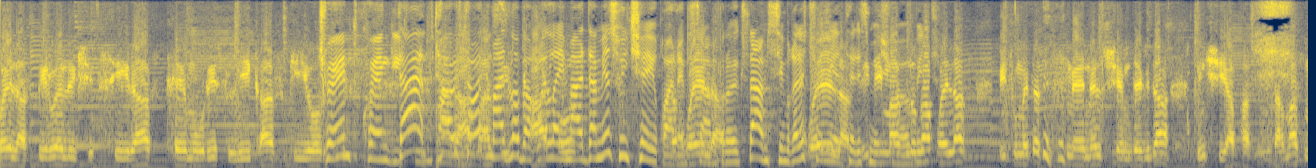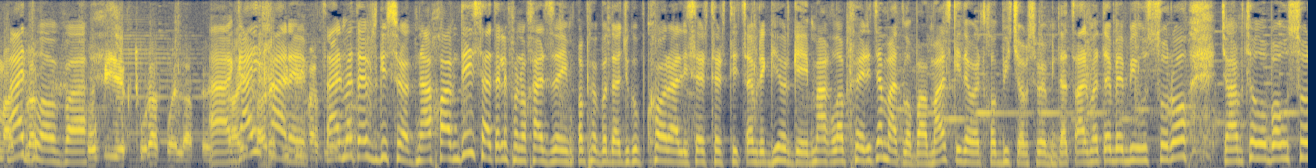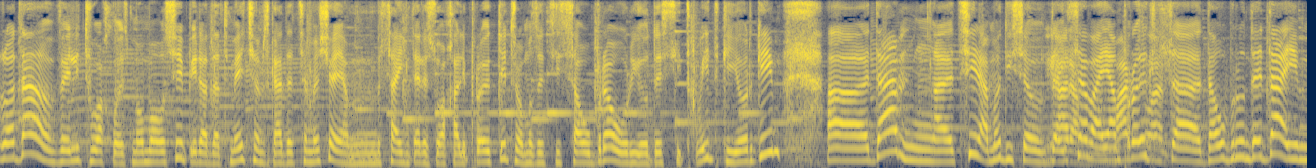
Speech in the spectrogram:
ყველას პირველ რიგში ცირას, თემურის, ლიკას, გიორგის ჩვენ თქვენ გიხდით და თავისთავად მადლობა ყველა იმ ადამიანს ვინც შეიყვარებს ამ პროექტს და ამ სიმღერას ჩვენი ეთერის მეშვეობით. მადლობა ყველას, მით უმეტეს სმენელს შემდეგ და ვინც შეაფასებს ამას მადლობა. ობიექტურად ყველაფერს. გაიხარე, წარმატებებს გისურვებთ. ნახვამდი სატელეფონო ხაზზე იმყოფებოდა ჯგუფ ქორალის ერთ-ერთი წევრი გიორგი მაღლაფერიძე. მადლობა მას. კიდევ ერთხელ ბიჭებს მე მინდა წარმატებები უსურო, ჯანმრთელობა უსურო და ველი თუ ახლოს მომავალში პირადად მე ჩემს გადაცემაში აი ამ საინტერესო ახალი პროექტით, რომელზეც ისაუბრა ორიოდე სიტყვით გიორგი. და ცირა მოდი ისევ და ისევ აი ამ პროექტს დაუბრუნდე და იმ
